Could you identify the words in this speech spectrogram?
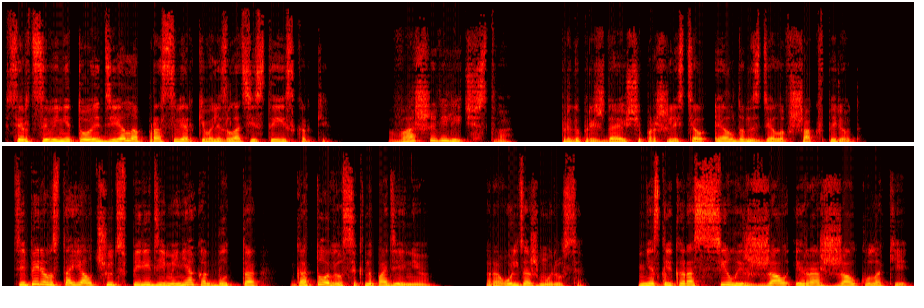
в сердцевине то и дело просверкивали золотистые искорки. «Ваше Величество», — предупреждающе прошелестел Элдон, сделав шаг вперед. Теперь он стоял чуть впереди меня, как будто готовился к нападению. Рауль зажмурился. Несколько раз силой сжал и разжал кулаки.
